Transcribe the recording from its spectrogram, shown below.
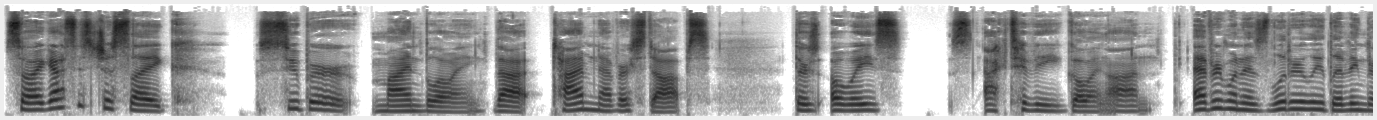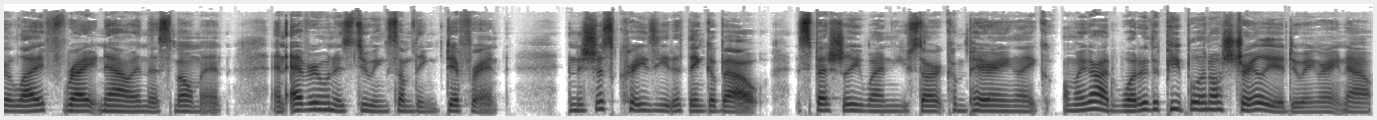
So I guess it's just like super mind blowing that time never stops. There's always activity going on. Everyone is literally living their life right now in this moment, and everyone is doing something different. And it's just crazy to think about, especially when you start comparing, like, oh my God, what are the people in Australia doing right now?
